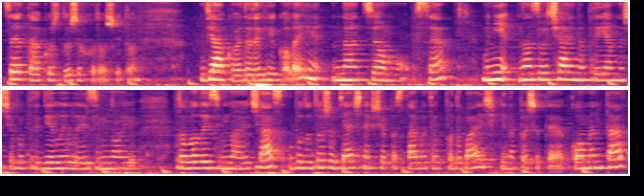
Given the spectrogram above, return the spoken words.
Це також дуже хороший тон. Дякую, дорогі колеги. На цьому все. Мені надзвичайно приємно, що ви приділили зі мною, провели зі мною час. Буду дуже вдячна, якщо поставите вподобайки, напишете коментар.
